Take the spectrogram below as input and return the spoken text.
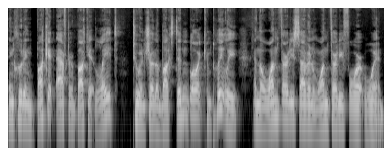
including bucket after bucket late to ensure the Bucks didn't blow it completely in the 137-134 win.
